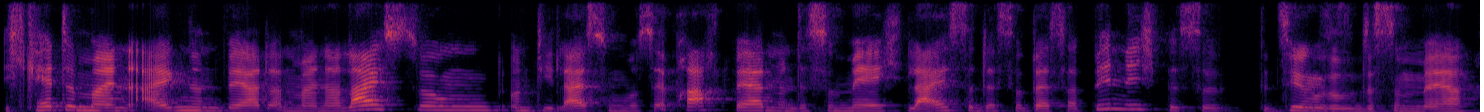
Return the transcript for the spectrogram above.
ich kette meinen eigenen Wert an meiner Leistung und die Leistung muss erbracht werden und desto mehr ich leiste, desto besser bin ich, beziehungsweise desto mehr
